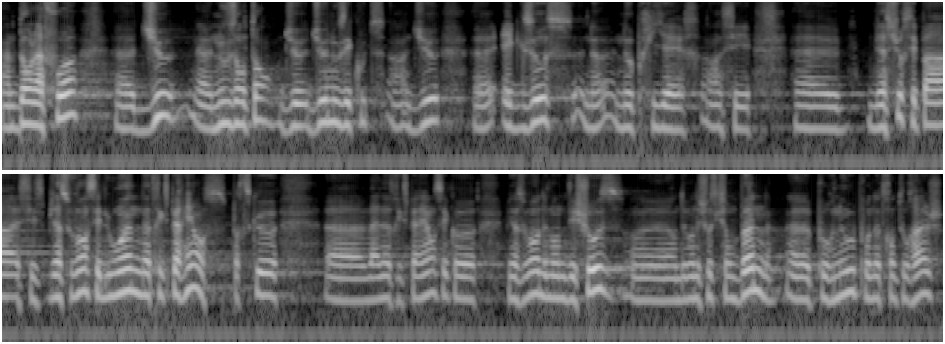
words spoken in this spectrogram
hein, Dans la foi, euh, Dieu euh, nous entend, Dieu, Dieu nous écoute, hein. Dieu exauce nos prières. bien sûr, c'est, bien souvent, c'est loin de notre expérience parce que euh, bah, notre expérience est que bien souvent on demande des choses, euh, on demande des choses qui sont bonnes euh, pour nous, pour notre entourage,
